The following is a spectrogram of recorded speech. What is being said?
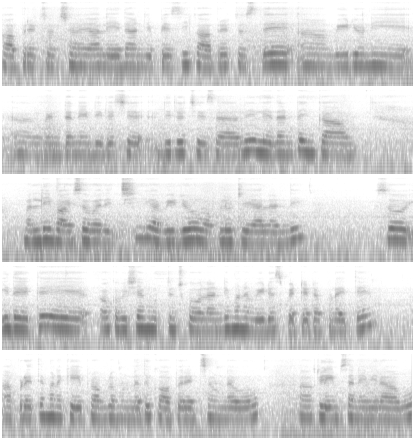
కాపరేట్స్ వచ్చాయా లేదా అని చెప్పేసి కాపరేట్స్ వస్తే వీడియోని వెంటనే డిలీట్ చే డిలీట్ చేసేయాలి. లేదంటే ఇంకా మళ్ళీ వాయిస్ ఓవర్ ఇచ్చి ఆ వీడియో అప్లోడ్ చేయాలండి. సో ఇదైతే ఒక విషయం గుర్తుంచుకోవాలండి మనం వీడియోస్ పెట్టేటప్పుడు అయితే. అప్పుడైతే మనకి ఏ ప్రాబ్లం ఉండదు కాపీరైట్స్ ఉండవు క్లెయిమ్స్ అనేవి రావు.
